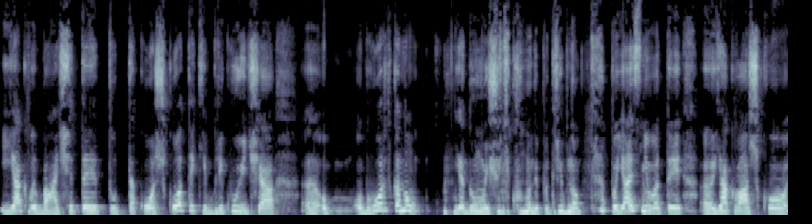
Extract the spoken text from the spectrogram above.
І як ви бачите, тут також котики, блікуюча е, обгортка. ну, я думаю, що нікому не потрібно пояснювати, е, як важко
